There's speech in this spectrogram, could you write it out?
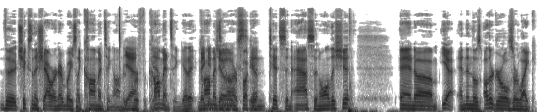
the chicks in the shower and everybody's like commenting on her, Yeah, or f- yeah. commenting, get it? Making commenting on her fucking yep. tits and ass and all this shit. And um, yeah, and then those other girls are like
